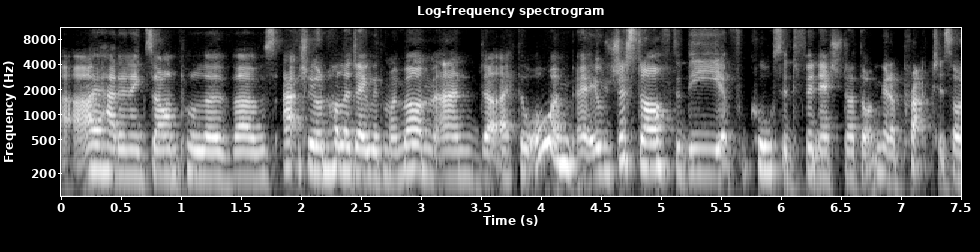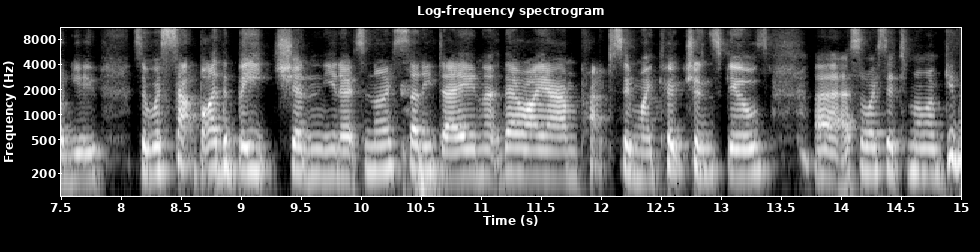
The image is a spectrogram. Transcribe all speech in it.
i had an example of i was actually on holiday with my mum and i thought oh I'm, it was just after the course had finished. I thought i'm going to practice on you. So we're sat by the beach and you know it's a nice sunny day and there i am practicing my coaching skills. Uh, so i said to my mum give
